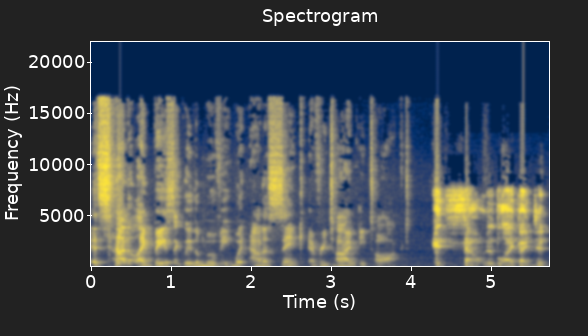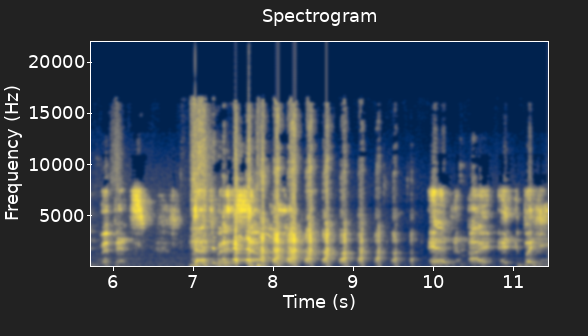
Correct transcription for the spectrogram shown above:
it sounded like basically the movie went out of sync every time he talked. it sounded like I did whippets. That's what it sounded like. And I, but he,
